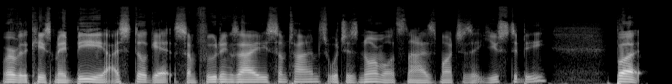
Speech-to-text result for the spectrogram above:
wherever the case may be. I still get some food anxiety sometimes, which is normal. It's not as much as it used to be. But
